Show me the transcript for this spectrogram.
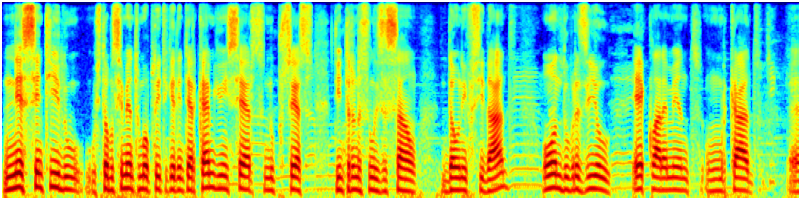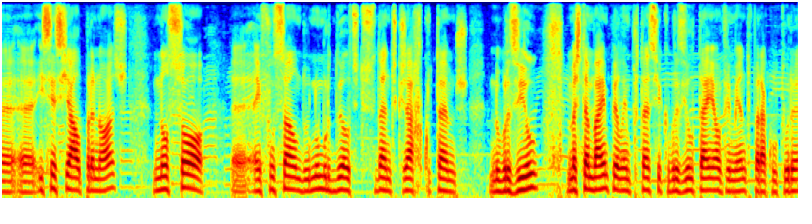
Nesse sentido, o estabelecimento de uma política de intercâmbio insere-se no processo de internacionalização da universidade, onde o Brasil é claramente um mercado uh, essencial para nós, não só eh, em função do número de estudantes que já recrutamos no Brasil, mas também pela importância que o Brasil tem, obviamente, para a cultura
